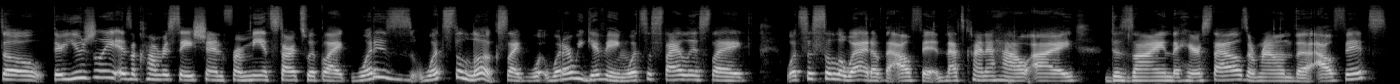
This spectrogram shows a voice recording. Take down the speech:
So there usually is a conversation. For me it starts with like what is what's the looks? Like wh- what are we giving? What's the stylist like what's the silhouette of the outfit? And that's kind of how i design the hairstyles around the outfits.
